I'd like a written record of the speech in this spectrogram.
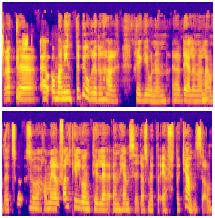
För att eh, om man inte bor i den här regionen, eller delen av mm. landet, så, så mm. har man i alla fall tillgång till en hemsida som heter Efter cancern.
